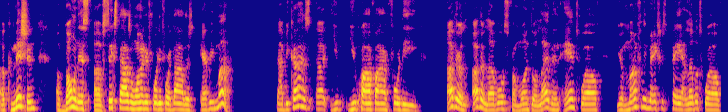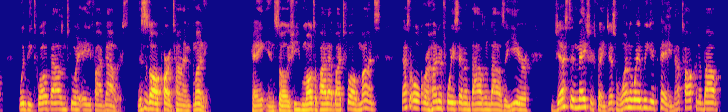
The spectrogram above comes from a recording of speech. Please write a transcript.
a, commission a bonus of $6,144 every month. Now, because uh, you you qualify for the other other levels from 1 to 11 and 12, your monthly matrix pay at level 12 would be $12,285. This is all part-time money. Okay. And so if you multiply that by 12 months, that's over $147,000 a year just in matrix pay, just one way we get paid. Not talking about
